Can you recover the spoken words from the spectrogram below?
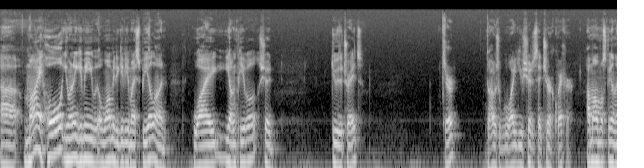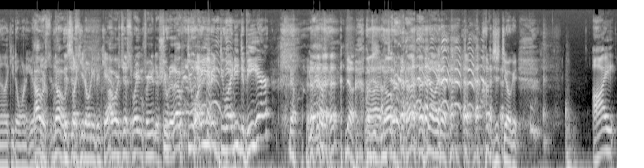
uh, my whole you want to give me want me to give you my spiel on why young people should do the trades? sure. I was why you should have said sure quicker. I'm almost feeling like you don't want to hear. I was now. no, it was it's like just- you don't even care. I was just waiting for you to shoot it out. do I even do I need to be here? No, no, I'm just, Uh, I'm no. just- no, I know. I'm just joking. I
